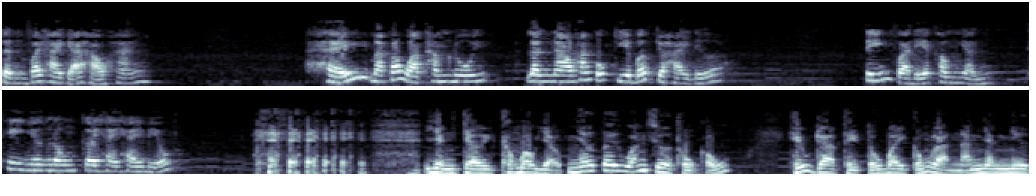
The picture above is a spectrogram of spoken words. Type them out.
tình với hai gã hạo hán. Hễ mà có quà thăm nuôi, lần nào hắn cũng chia bớt cho hai đứa. Tiến và địa không nhận, thì nhường lùng cười hề hề biểu. Dân chơi không bao giờ nhớ tới quán xưa thù cũ. Hiểu ra thì tụi bay cũng là nạn nhân như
